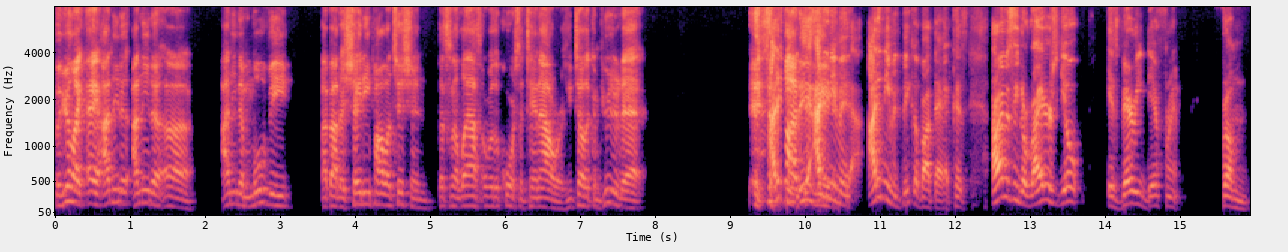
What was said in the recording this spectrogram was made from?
But if you're like, hey, I need a I need a uh I need a movie about a shady politician that's going to last over the course of 10 hours. You tell the computer that. I didn't, even, I didn't even I didn't even think about that because honestly, the writer's Guild is very different from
